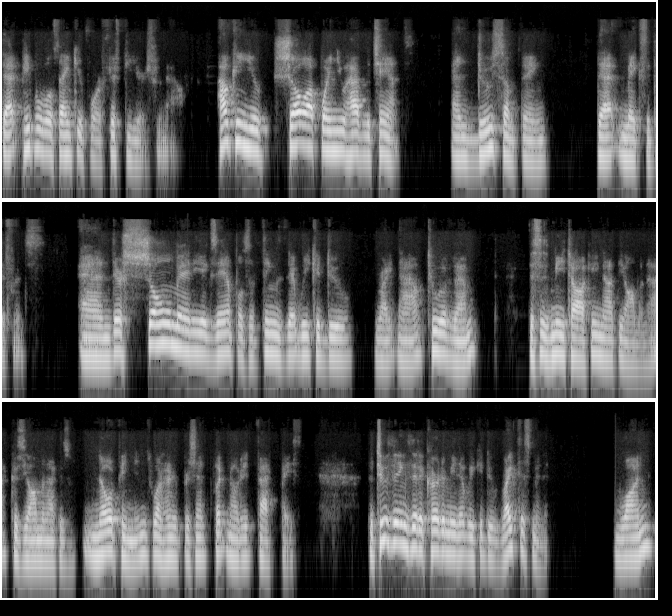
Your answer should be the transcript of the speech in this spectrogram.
that people will thank you for 50 years from now? How can you show up when you have the chance and do something that makes a difference? And there's so many examples of things that we could do right now. Two of them. This is me talking, not the almanac, because the almanac is no opinions, 100% footnoted, fact based. The two things that occur to me that we could do right this minute one,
